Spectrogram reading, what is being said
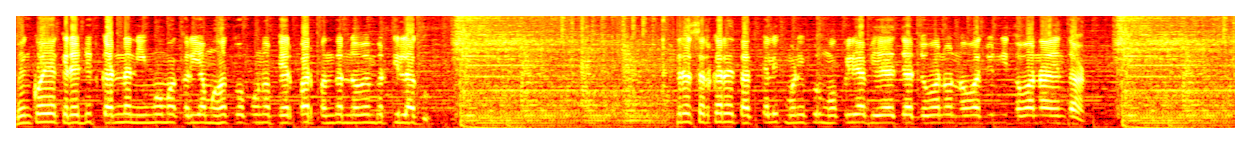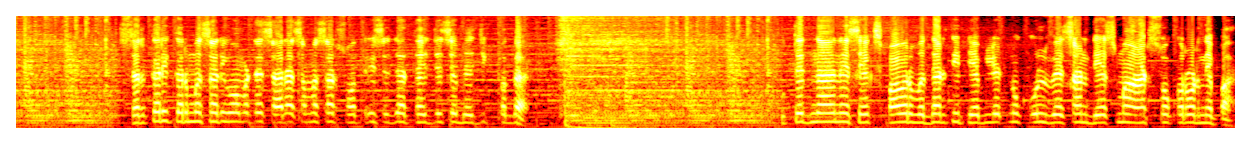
બેંકોએ ક્રેડિટ કાર્ડના નિયમોમાં કર્યા મહત્વપૂર્ણ ફેરફાર પંદર નવેમ્બરથી લાગુ. કેન્દ્ર સરકારે તાત્કાલિક મણિપુર મોકલ્યા બે હજાર જવાનો નવા જૂનની થવાના એંધાણ. સરકારી કર્મચારીઓ માટે સારા સમાચાર ચોત્રીસ હજાર થઈ જશે બેઝિક પગાર. ઉત્તેજના અને સેક્સ પાવર વધારતી ટેબ્લેટનું કુલ વેચાણ દેશમાં આઠસો કરોડ ને પાર.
